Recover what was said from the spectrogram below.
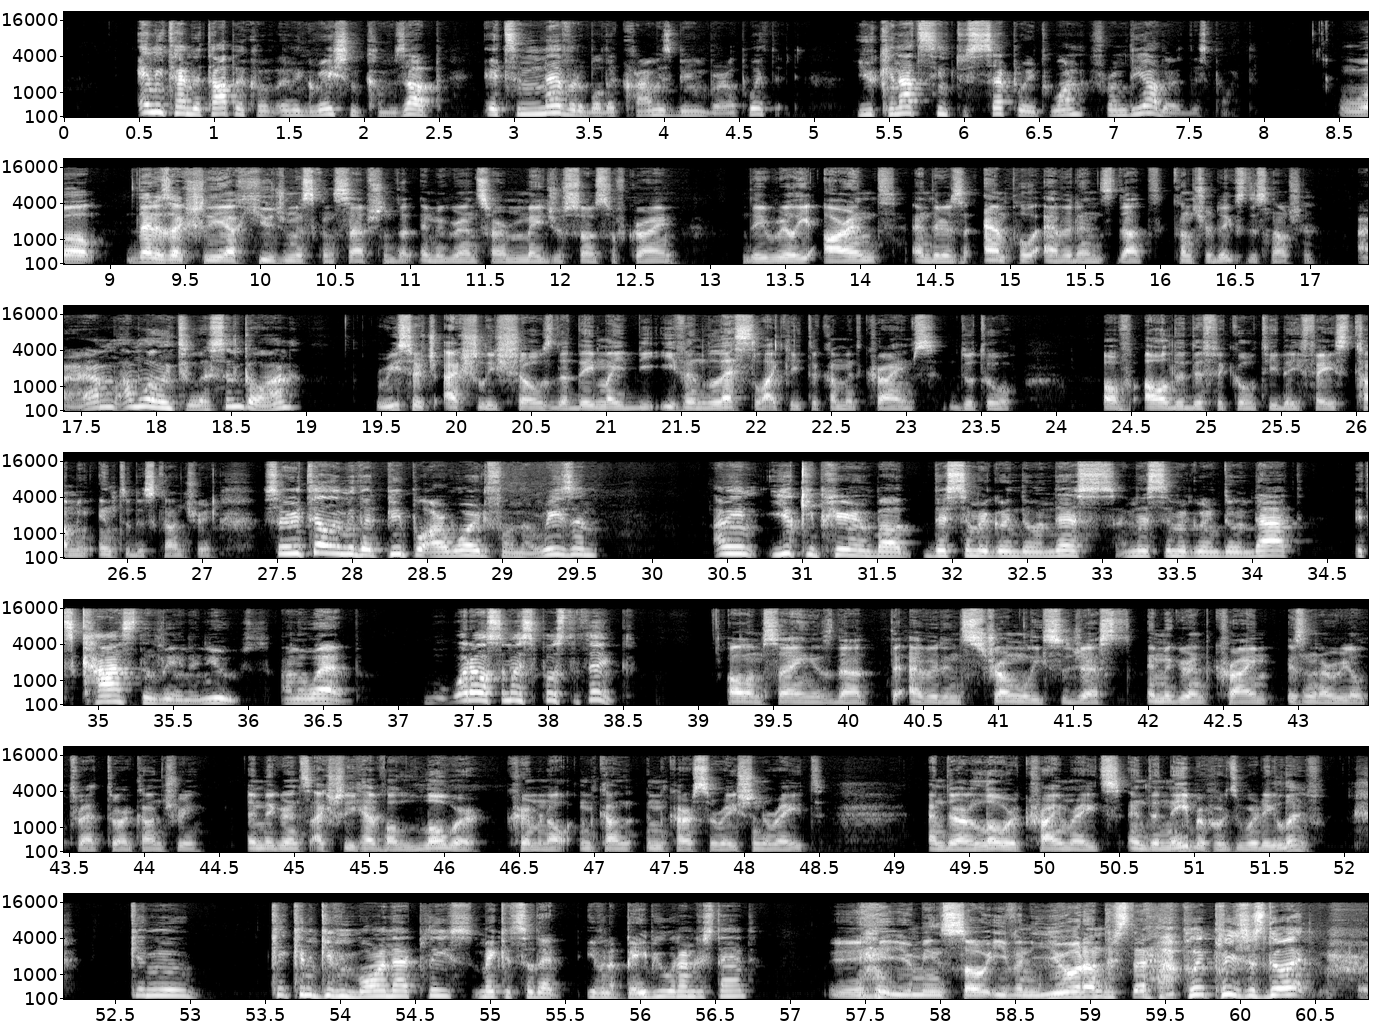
Anytime the topic of immigration comes up, it's inevitable that crime is being brought up with it. You cannot seem to separate one from the other at this point. Well, that is actually a huge misconception that immigrants are a major source of crime. They really aren't, and there's ample evidence that contradicts this notion. All right, I'm, I'm willing to listen. Go on research actually shows that they might be even less likely to commit crimes due to of all the difficulty they faced coming into this country. So you're telling me that people are worried for no reason? I mean, you keep hearing about this immigrant doing this and this immigrant doing that. It's constantly in the news, on the web. What else am I supposed to think? All I'm saying is that the evidence strongly suggests immigrant crime isn't a real threat to our country. Immigrants actually have a lower criminal inca- incarceration rate and there are lower crime rates in the neighborhoods where they live. Can you can, can you give me more on that, please? Make it so that even a baby would understand. you mean so even you would understand? Uh, please, please just do it.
